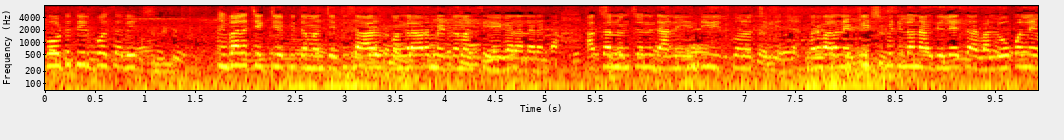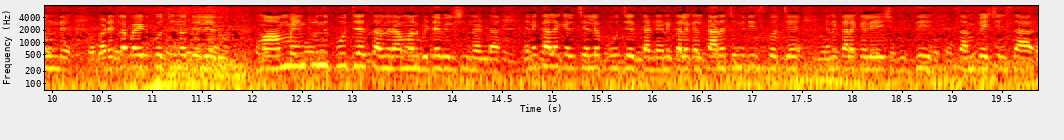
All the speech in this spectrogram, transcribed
కోర్టు తీర్పు వస్తుంది. ఇవాళ చెక్ చేపిద్దామని చెప్పి సార్ మంగళవారం పెడదామని సీఏ గారు అన్నారంట. అక్కడ నుంచి దాన్ని ఇంటికి తీసుకొని వచ్చింది. మరి వాళ్ళని ఎట్లా ఇచ్చిపెట్టిలో నాకు తెలియదు సార్. వాళ్ళ లోపలనే ఉండే. వాడు ఎట్లా బయటకు వచ్చిందో తెలియదు. మా అమ్మ ఇంట్లో ఉంది పూజ చేస్తాను రమ్మని బిడ్డ పిలిచిందంట. వెనకాలకెళ్ళి చెల్లె పూజ చేస్తాంట వెనకాలకెళ్ళి తన చున్ని తీసుకొచ్చే వెనకాలకెళ్ళి వేసి బుద్ధి చంపేసింది సార్.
